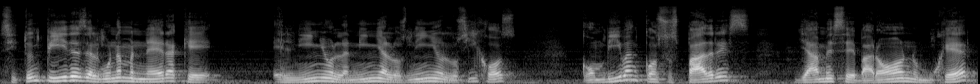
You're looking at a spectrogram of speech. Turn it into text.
si tú impides de alguna manera que el niño, la niña, los niños, los hijos convivan con sus padres, llámese varón o mujer,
